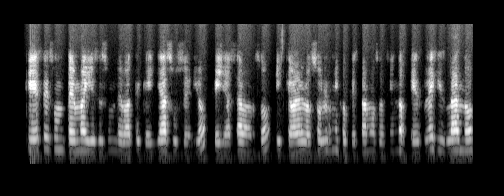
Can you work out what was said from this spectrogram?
que ese es un tema y ese es un debate que ya sucedió, que ya se avanzó y que ahora lo, solo, único que estamos haciendo es legislando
